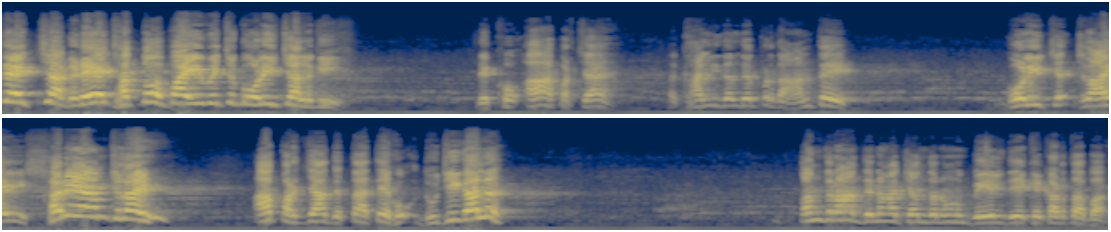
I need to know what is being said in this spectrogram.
ਤੇ ਝਗੜੇ ਛੱਤੋ ਪਾਈ ਵਿੱਚ ਗੋਲੀ ਚੱਲ ਗਈ। ਦੇਖੋ, ਆਹ ਪਰਚਾ ਹੈ। ਅਕਾਲੀ ਦਲ ਦੇ ਪ੍ਰਧਾਨ ਤੇ ਗੋਲੀ ਚ- ਚਲਾਈ ਸਰੇਆਮ ਚਲਾਈ। ਆ ਪਰਚਾ ਦਿੱਤਾ ਤੇ ਦੂਜੀ ਗੱਲ 15 ਦਿਨਾਂ ਚ ਅੰਦਰ ਉਹਨੂੰ ਬੇਲ ਦੇ ਕੇ ਕੱਢਤਾ ਬਾਹਰ।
